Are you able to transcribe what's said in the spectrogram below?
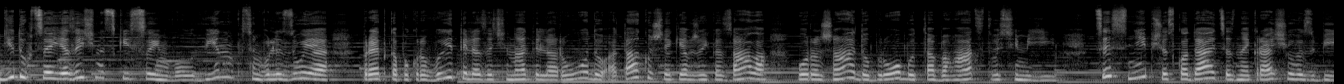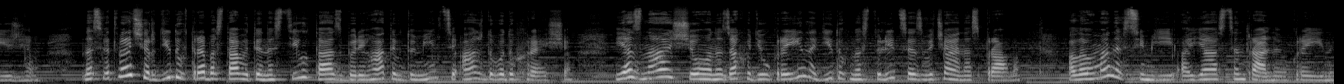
Дідух це язичницький символ. Він символізує предка покровителя, зачинателя роду, а також, як я вже й казала, урожай, добробут та багатство сім'ї. Це сніп, що складається з найкращого збіжжя. На святвечір дідух треба ставити на стіл та зберігати в домівці аж до водохреща. Я знаю, що на заході України дідух на столі це звичайна справа. Але у мене в сім'ї, а я з центральної України,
